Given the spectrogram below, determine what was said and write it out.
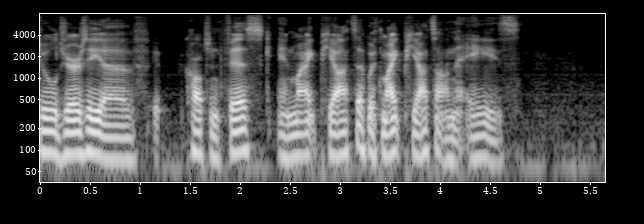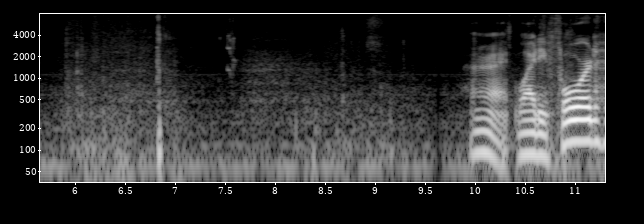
dual jersey of Carlton Fisk and Mike Piazza with Mike Piazza on the A's. All right, Whitey Ford.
